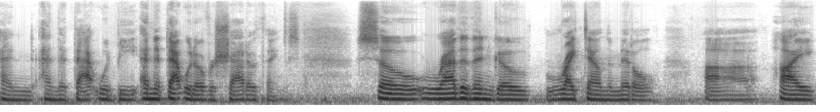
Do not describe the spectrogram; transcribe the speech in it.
and and that that would be and that that would overshadow things. So rather than go right down the middle, uh, I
